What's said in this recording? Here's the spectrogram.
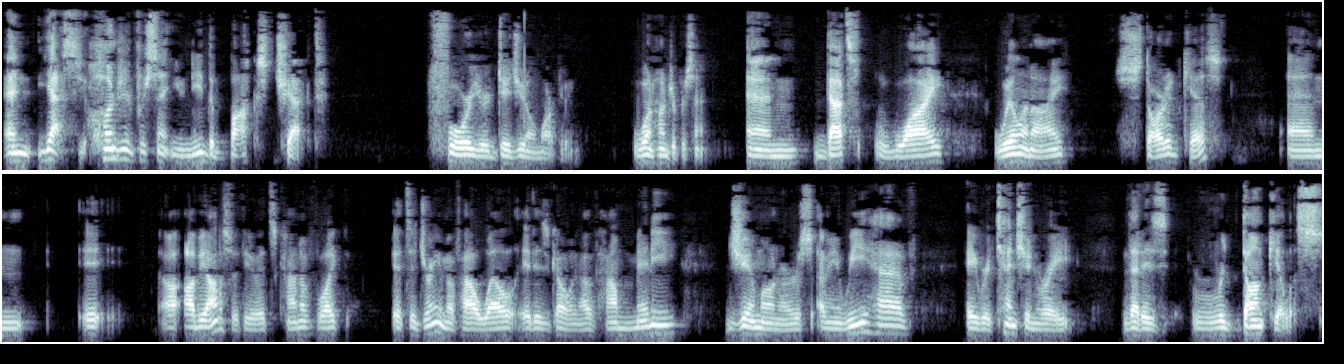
And yes, 100% you need the box checked for your digital marketing. 100%. And that's why Will and I started Kiss. And it, I'll be honest with you, it's kind of like it's a dream of how well it is going, of how many gym owners. I mean, we have a retention rate that is redonkulous.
